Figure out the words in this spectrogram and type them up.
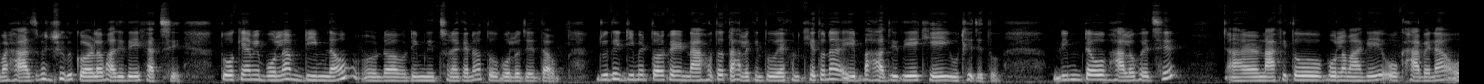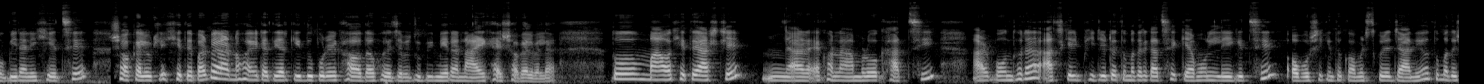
আমার হাজব্যান্ড শুধু করলা ভাজি দিয়ে খাচ্ছে। তো ওকে আমি বললাম, ডিম নাও ডিম নিচ্ছ না কেন? তো বলল যে, দাও। যদি ডিমের তরকারি না হতো তাহলে কিন্তু এখন খেতো না। এই ভাজি দিয়ে খেয়েই উঠে যেত। ডিমটাও ভালো হয়েছে। আর নাফি তো বললাম আগে, ও খাবে না, ও বিরিয়ানি খেয়েছে। সকালে উঠলে খেতে পারবে, আর না হয় এটা দিয়ে আর কি দুপুরের খাওয়া দাওয়া হয়ে যাবে, যদি মেয়েরা নাই খায় সকালবেলা। তো মাও খেতে আসছে আর এখন আমরাও খাচ্ছি। আর বন্ধুরা, আজকের ভিডিওটা তোমাদের কাছে কেমন লেগেছে অবশ্যই কিন্তু কমেন্টস করে জানিও। তোমাদের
